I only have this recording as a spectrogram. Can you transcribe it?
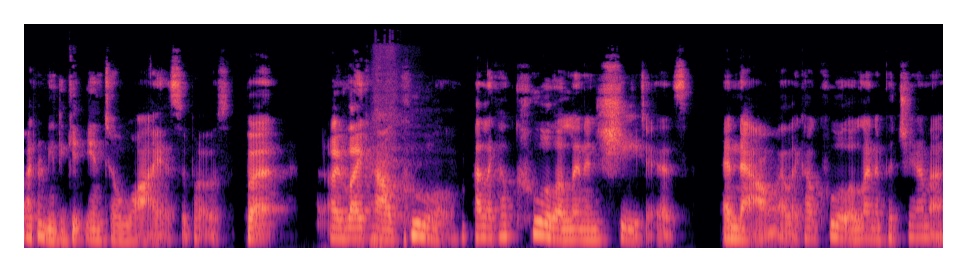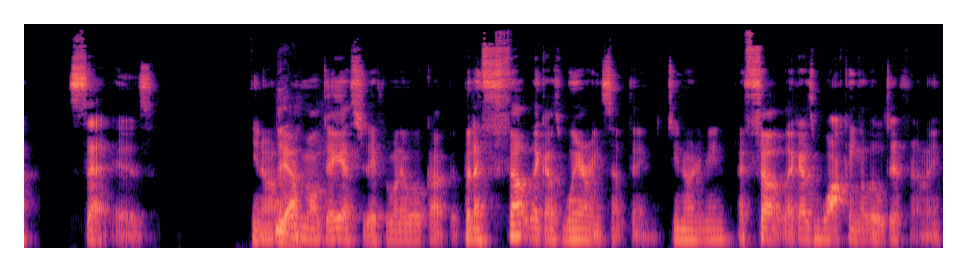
I don't need to get into why, I suppose. But I like how cool. I like how cool a linen sheet is, and now I like how cool a linen pajama set is. You know, I Yeah. wore them all day yesterday for when I woke up, but I felt like I was wearing something. Do you know what I mean? I felt like I was walking a little differently.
